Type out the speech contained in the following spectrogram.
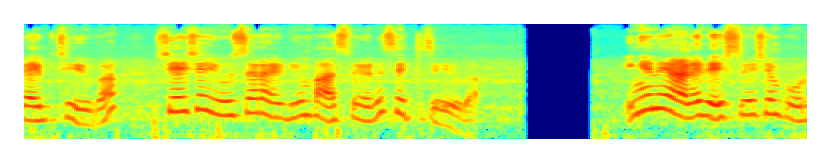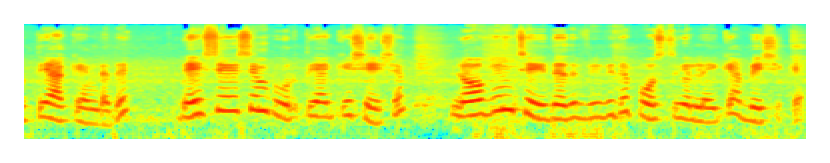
ടൈപ്പ് ചെയ്യുക. ശേഷം യൂസർ ഐ ഡിയും പാസ്വേഡും സെറ്റ് ചെയ്യുക. ഇങ്ങനെയാണ് രജിസ്ട്രേഷൻ പൂർത്തിയാക്കേണ്ടത്. രജിസ്ട്രേഷൻ പൂർത്തിയാക്കിയ ശേഷം ലോഗിൻ ചെയ്തത് വിവിധ പോസ്റ്റുകളിലേക്ക് അപേക്ഷിക്കാം.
